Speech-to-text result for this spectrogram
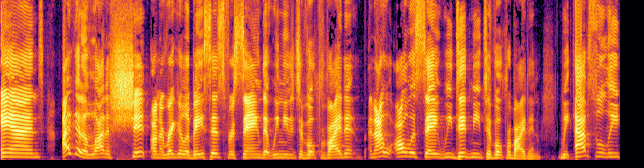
And I get a lot of shit on a regular basis for saying that we needed to vote for Biden. And I will always say we did need to vote for Biden. We absolutely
